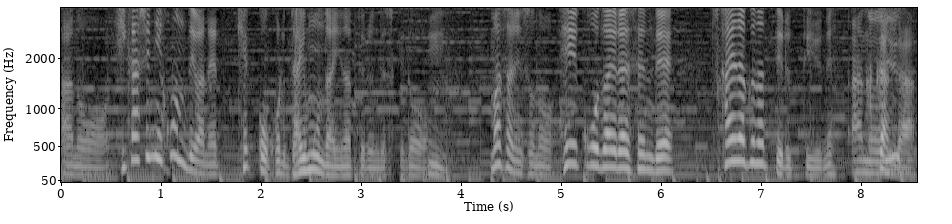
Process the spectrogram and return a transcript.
あの東日本ではね結構これ大問題になってるんですけど、うん。まさにその平行在来線で使えなくなってるっていうねあの区間が。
